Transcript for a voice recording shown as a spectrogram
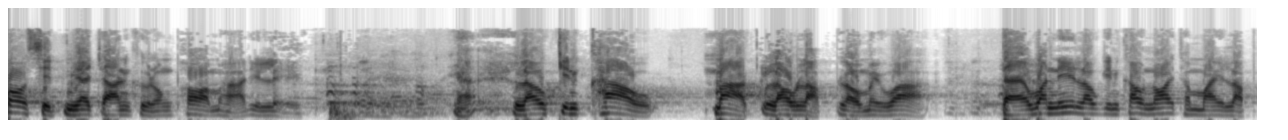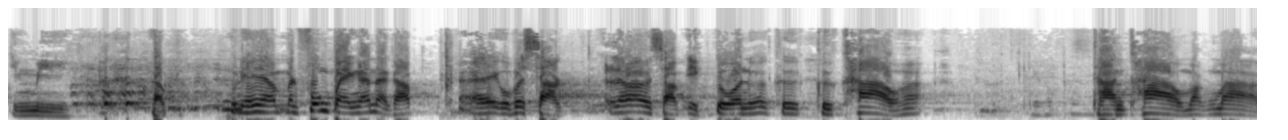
ก็สิทธิ์มีอาจารย์คือหลวงพ่อมหาดิเลกนะเรากินข้าวมากเราหลับเราไม่ว่า แต่วันนี้เรากินข้าวน้อยทำไมหลับจึงมีครับนี่มันฟุ้งไปงั้นนะครับไอ้อุปสรรคแล้วอุปสรรคอีกตัวนึงก็คือคือข้าวฮะทานข้าวมาก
